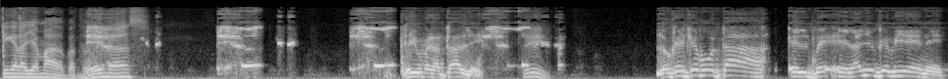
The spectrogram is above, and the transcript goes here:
sigue la llamada, pastor. Buenas. Sí, buenas tardes. Sí. Lo que hay que votar el, el año que viene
